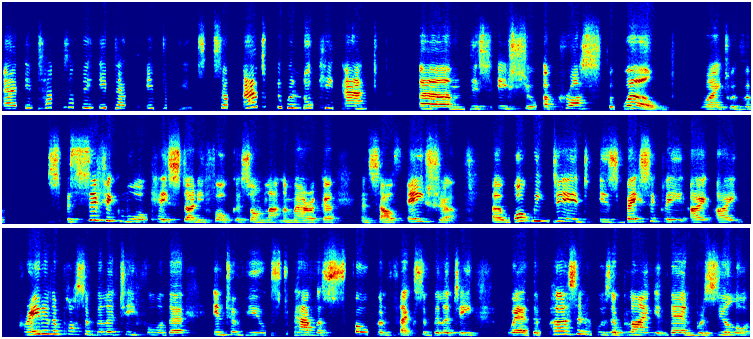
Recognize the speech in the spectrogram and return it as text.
And in terms of the in-depth interviews, so as we were looking at um, this issue across the world, right, with a specific more case study focus on Latin America and South Asia, uh, what we did is basically I, I created a possibility for the interviews to have a scope and flexibility where the person who's applying it there in Brazil or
